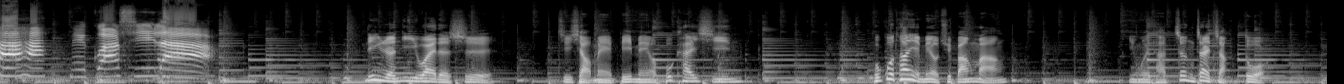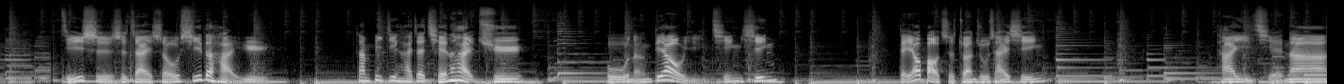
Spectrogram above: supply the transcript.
哈哈，没关系啦。令人意外的是，鸡小妹并没有不开心，不过她也没有去帮忙，因为她正在掌舵。即使是在熟悉的海域，但毕竟还在浅海区，不能掉以轻心，得要保持专注才行。他以前呢、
